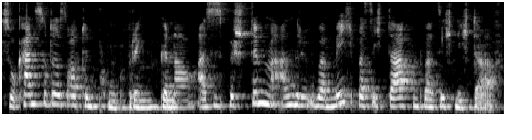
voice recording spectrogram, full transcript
So kannst du das auf den Punkt bringen, genau. Also es bestimmen andere über mich, was ich darf und was ich nicht darf.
